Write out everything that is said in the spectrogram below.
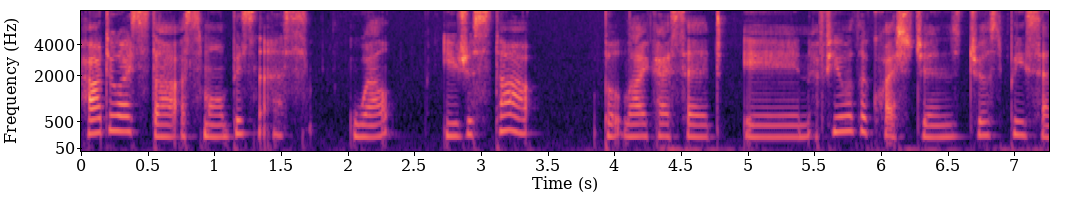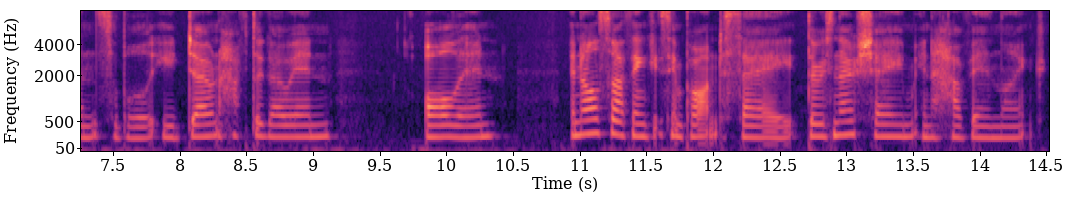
How do I start a small business? Well, you just start. But like I said in a few other questions, just be sensible. You don't have to go in all in. And also, I think it's important to say there is no shame in having like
